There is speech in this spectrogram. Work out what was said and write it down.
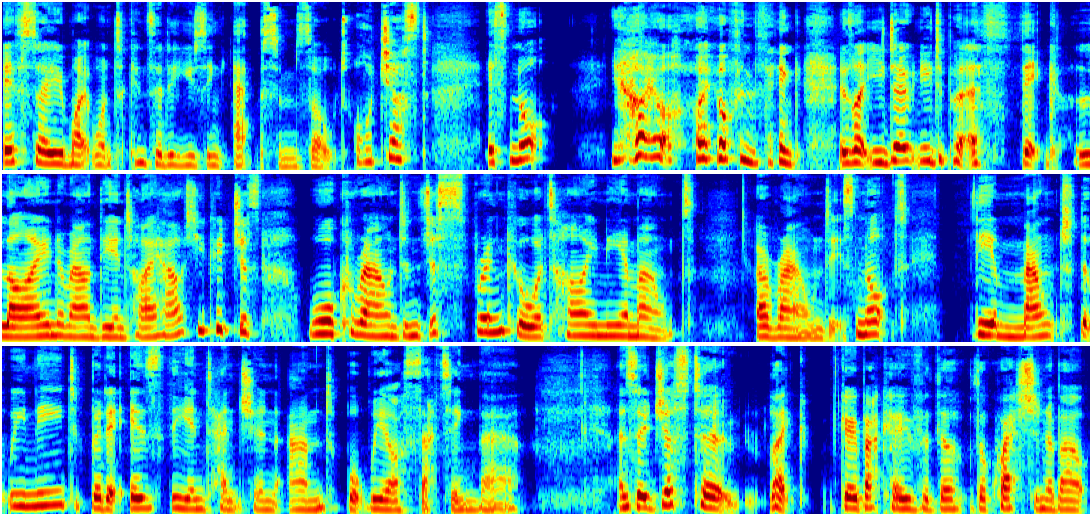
If so, you might want to consider using Epsom salt or just, it's not you know, I, I often think it's like you don't need to put a thick line around the entire house. You could just walk around and just sprinkle a tiny amount around. It's not the amount that we need, but it is the intention and what we are setting there. And so just to like go back over the, the question about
